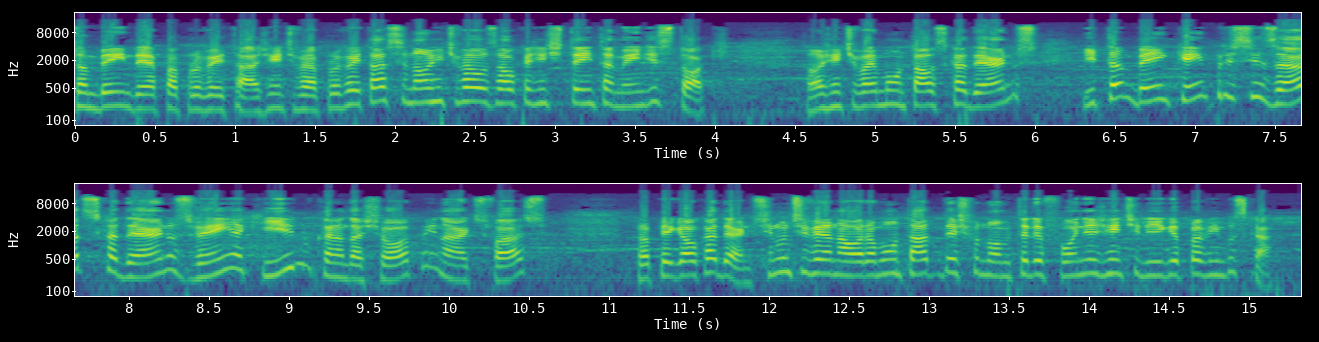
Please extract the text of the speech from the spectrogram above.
também der para aproveitar, a gente vai aproveitar, senão a gente vai usar o que a gente tem também de estoque. Então a gente vai montar os cadernos e também quem precisar dos cadernos, vem aqui no Canadá Shopping, na Artes Fácil, para pegar o caderno. Se não tiver na hora montado, deixa o nome e telefone e a gente liga para vir buscar.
